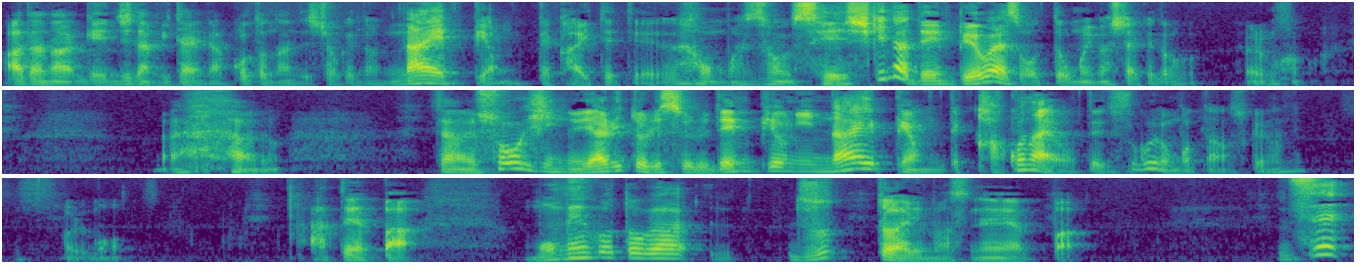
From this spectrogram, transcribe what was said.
あだ名源氏名みたいなことなんでしょうけど、ナエピョンって書いてて、お前その正式な伝票やぞって思いましたけど、そ れも、あの、じゃ商品のやり取りする伝票にナエピョンって書くなよってすごい思ったんですけどね。これも。あとやっぱ、揉め事がずっとありますね、やっぱ。絶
